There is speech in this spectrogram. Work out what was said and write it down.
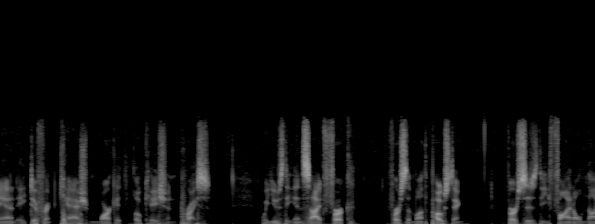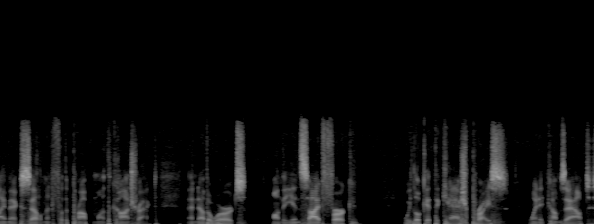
and a different cash market location price. We use the inside FERC first of the month posting versus the final NYMEX settlement for the prompt month contract. In other words, on the inside FERC, we look at the cash price when it comes out,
